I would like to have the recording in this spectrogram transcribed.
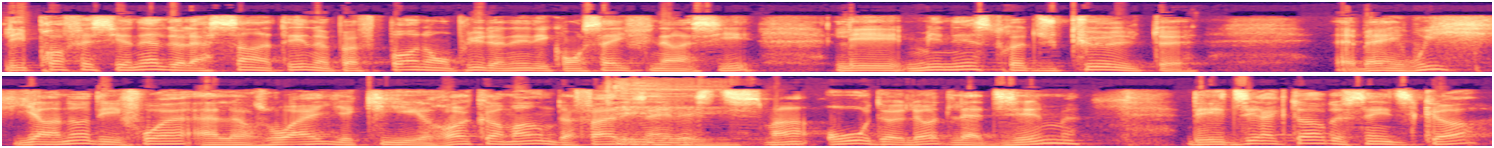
Les professionnels de la santé ne peuvent pas non plus donner des conseils financiers. Les ministres du culte, eh ben oui, il y en a des fois à leurs ouailles qui recommandent de faire des investissements au-delà de la dîme. Des directeurs de syndicats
